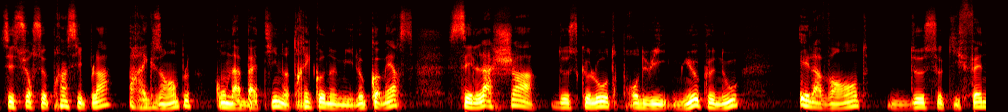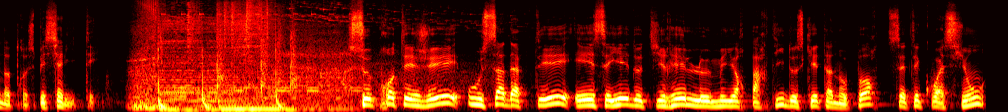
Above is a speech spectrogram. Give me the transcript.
C'est sur ce principe-là, par exemple, qu'on a bâti notre économie. Le commerce, c'est l'achat de ce que l'autre produit mieux que nous et la vente de ce qui fait notre spécialité. Se protéger ou s'adapter et essayer de tirer le meilleur parti de ce qui est à nos portes, cette équation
